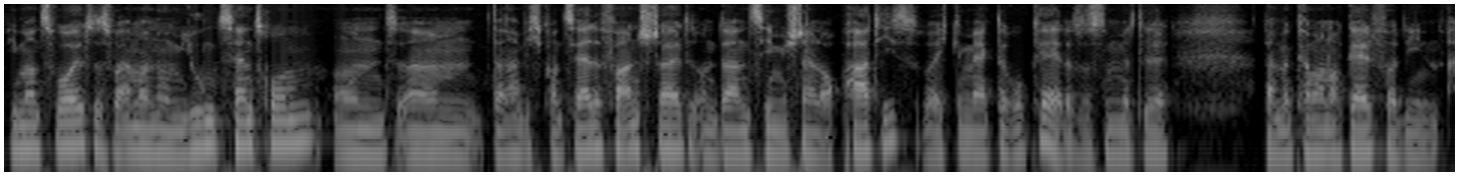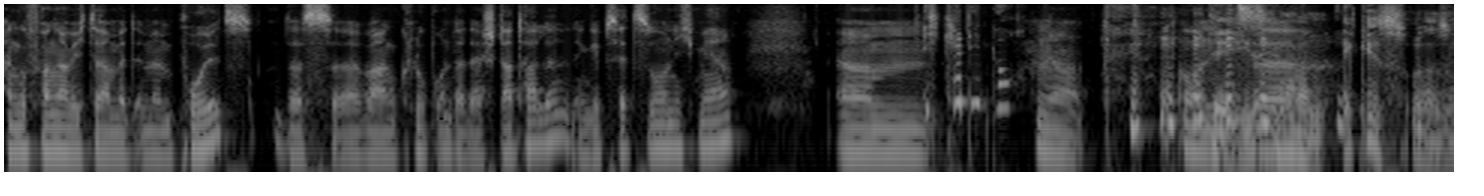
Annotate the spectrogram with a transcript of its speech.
wie man es wollte. Es war immer nur im Jugendzentrum und ähm, dann habe ich Konzerte veranstaltet und dann ziemlich schnell auch Partys, weil ich gemerkt habe, okay, das ist ein Mittel, damit kann man auch Geld verdienen. Angefangen habe ich damit im Impuls. Das äh, war ein Club unter der Stadthalle, den gibt es jetzt so nicht mehr. Ähm, ich kenne ihn doch. Ja. Und, der hieß äh, irgendwann Eckes oder so,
